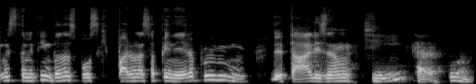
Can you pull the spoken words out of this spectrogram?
mas também tem bandas boas que param nessa peneira por detalhes, né? Sim, cara, pô.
